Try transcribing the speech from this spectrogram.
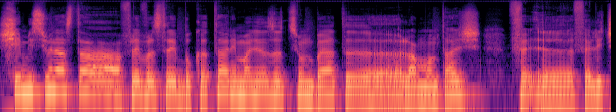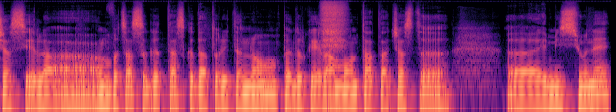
Și emisiunea asta, Flavor 3 Bucătari, imaginează-ți un băiat uh, la montaj, Fe, uh, Felicia, el a învățat să gătească datorită nouă, pentru că el a montat această uh, emisiune,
